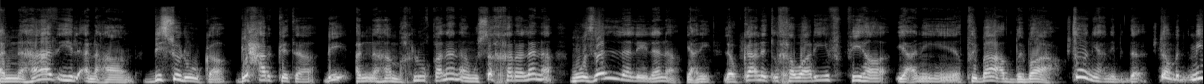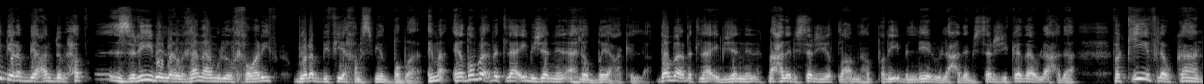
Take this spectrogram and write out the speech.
أن هذه الأنعام بسلوكها بحركتها بأنها مخلوقة لنا مسخرة لنا مذللة لنا. يعني لو كانت الخواريف فيها يعني طباع الضباع شلون يعني بدها شلون بد... مين بيربي عنده بحط زريبة للغنم وللخواريف وبيربي فيها 500 ضبع؟ إيه ضبع بتلاقيه بجنن أهل الضيعة كلها ضبع بتلاقيه بجنن ما حدا بيسترجي يطلع من هالطريق بالليل ولا حدا بيسترجي كذا ولا حدا فكيف لو كان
